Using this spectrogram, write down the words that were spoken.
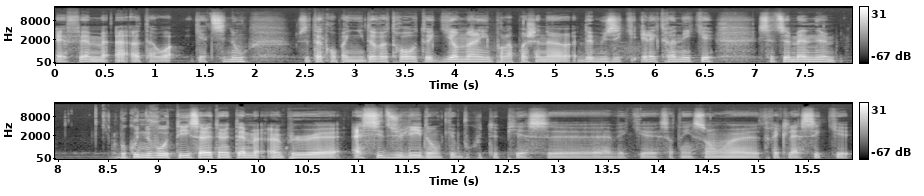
FM à Ottawa-Gatineau. Vous êtes accompagné de votre hôte Guillaume Nolin pour la prochaine heure de musique électronique. Cette semaine, Beaucoup de nouveautés, ça va être un thème un peu euh, acidulé, donc beaucoup de pièces euh, avec euh, certains sons très classiques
